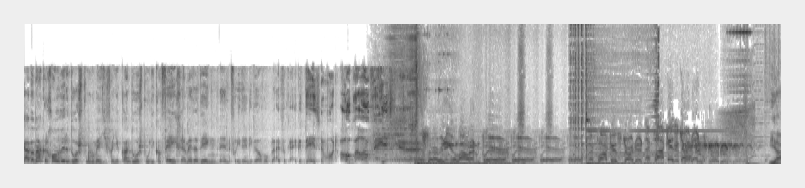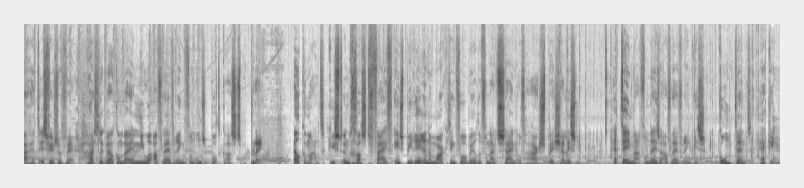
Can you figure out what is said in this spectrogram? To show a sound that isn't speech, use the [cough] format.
Ja, we maken er gewoon weer een doorspoelmomentje van. Je kan doorspoelen, je kan vegen met dat ding. En voor iedereen die wel wil blijven kijken, deze wordt ook wel een feestje. Yes, sir. Reading you loud and clear. Clear, clear, clear. The clock has started. The clock has started. Ja, het is weer zover. Hartelijk welkom bij een nieuwe aflevering van onze podcast Play. Elke maand kiest een gast vijf inspirerende marketingvoorbeelden vanuit zijn of haar specialisme. Het thema van deze aflevering is content hacking.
